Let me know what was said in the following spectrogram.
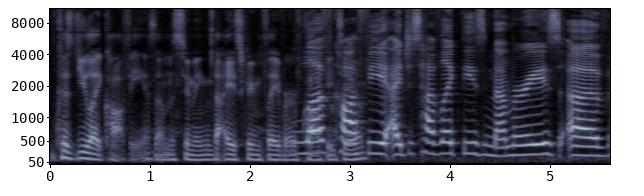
because you like coffee? So I'm assuming the ice cream flavor of love coffee, too. coffee. I just have like these memories of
